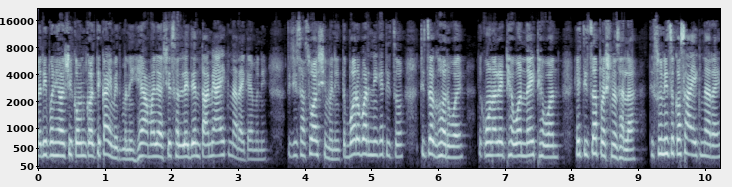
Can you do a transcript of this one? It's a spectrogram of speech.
तरी पण हे अशी काऊन करते काय माहीत म्हणे. हे आम्हाला असे सल्ले देऊन तर आम्ही ऐकणार आहे काय म्हणे. तिची सासू अशी म्हणे तर बरोबर नाही का तिचं. तिचं घर वय. ते कोणाला ठेवण नाही ठेवण हे तिचा प्रश्न झाला. ते सुनीचं कसं ऐकणार आहे?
